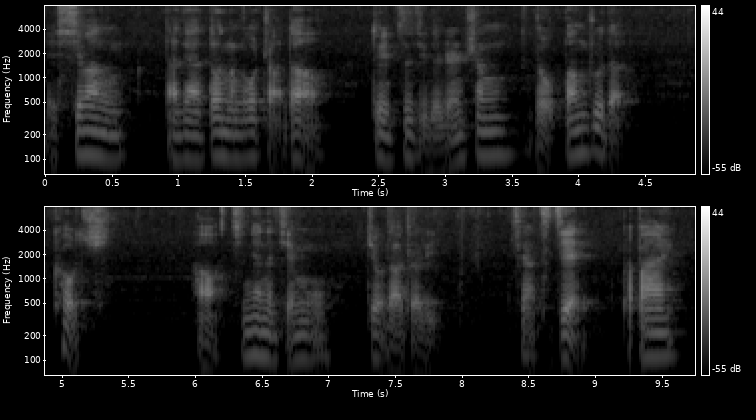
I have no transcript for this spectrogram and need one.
也希望大家都能够找到对自己的人生有帮助的 coach。好，今天的节目就到这里。下次见，拜拜。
